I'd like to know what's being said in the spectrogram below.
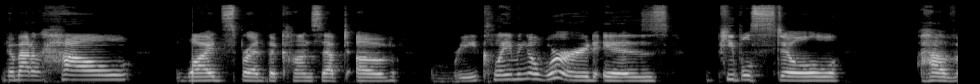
no matter how widespread the concept of reclaiming a word is people still have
